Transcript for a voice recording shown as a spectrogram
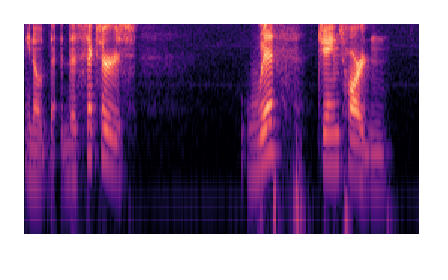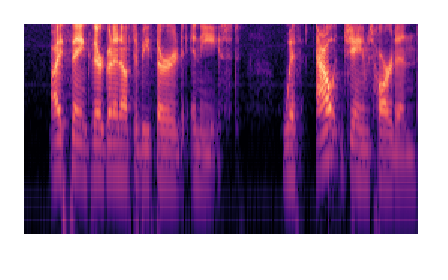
you know the, the Sixers with James Harden, I think they're good enough to be third in the East. Without James Harden,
